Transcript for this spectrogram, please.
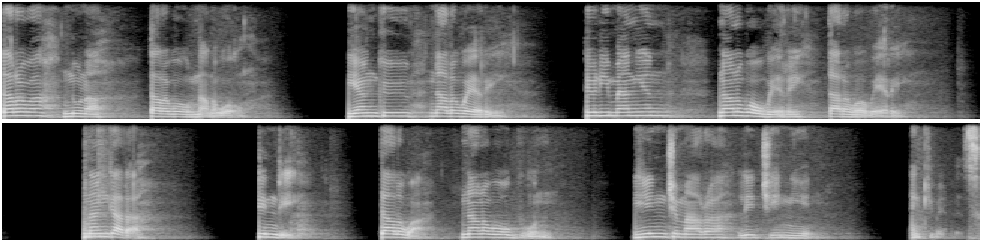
Darawa Nuna, Darawal Nanawal. Yangu Nalaweri. Tuni Manyan, Nanawalweri, Darawaweri. Nangara, Dindi, Dalawa, Nanawalbun. Yin Jamara Lijin Yin. Thank you, members.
